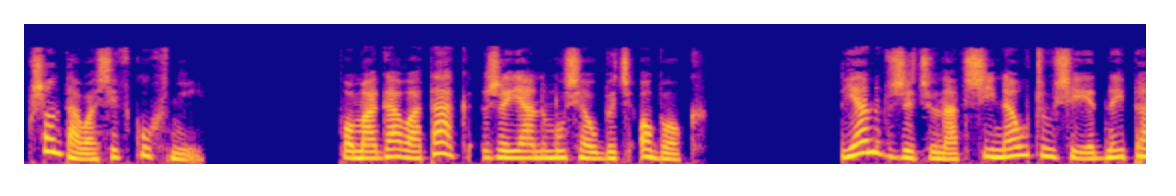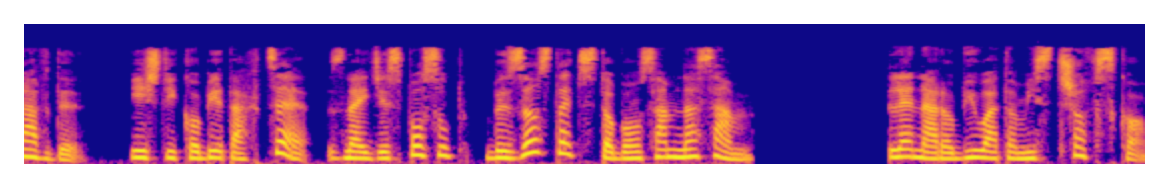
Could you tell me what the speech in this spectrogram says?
krzątała się w kuchni. Pomagała tak, że Jan musiał być obok. Jan w życiu na wsi nauczył się jednej prawdy. Jeśli kobieta chce, znajdzie sposób, by zostać z tobą sam na sam. Lena robiła to mistrzowsko.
